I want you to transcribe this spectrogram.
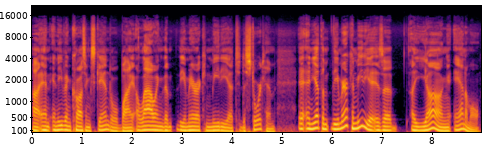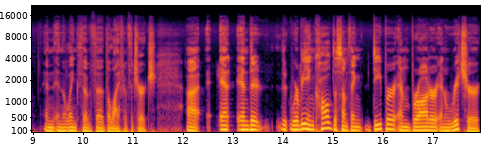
uh, and, and even causing scandal by allowing the, the American media to distort him. and yet the the American media is a a young animal in in the length of the the life of the church, uh, and and there we're being called to something deeper and broader and richer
